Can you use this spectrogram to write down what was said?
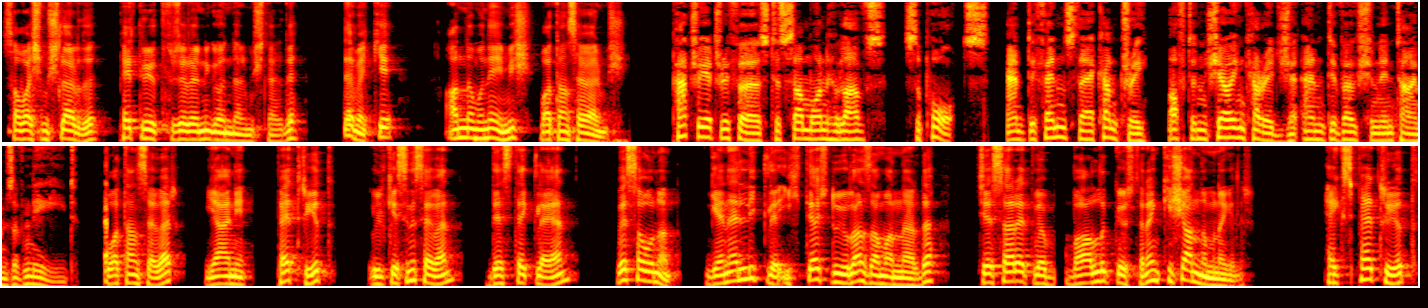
savaşmışlardı. Patriot füzelerini göndermişlerdi. Demek ki anlamı neymiş? Vatansevermiş. Patriot refers to someone who loves, supports, and defends their country, often showing courage and devotion in times of need. Vatansever yani Patriot ülkesini seven, destekleyen ve savunan, genellikle ihtiyaç duyulan zamanlarda cesaret ve bağlılık gösteren kişi anlamına gelir. Expatriate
